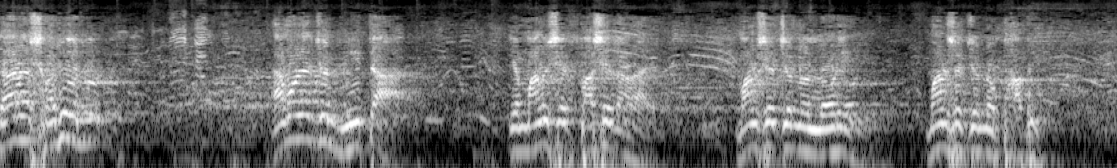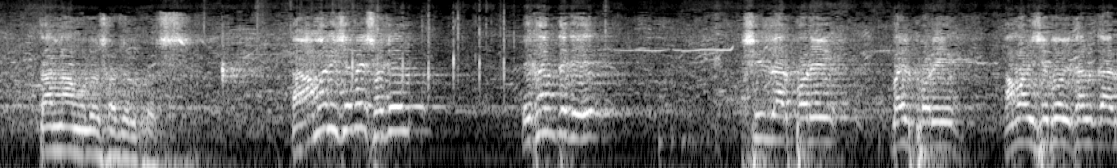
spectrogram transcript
কারণ সজল এমন একজন নেতা যে মানুষের পাশে দাঁড়ায়, মানুষের জন্য লড়ে, মানুষের জন্য ভাবে। তার নাম হলো সজল ঘোষ। আমার হিসেবে সজল এখান থেকে শিলদার পরে বাইর পরে আমার হিসেবেও এখানকার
